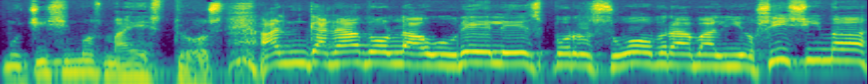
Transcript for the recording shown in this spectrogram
Muchísimos maestros han ganado laureles por su obra valiosísima,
